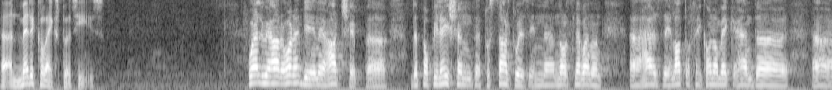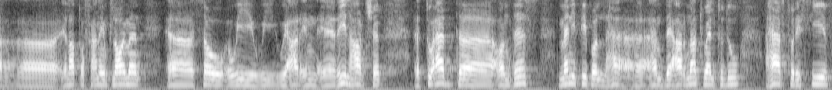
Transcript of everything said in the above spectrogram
and medical expertise? Well, we are already in a hardship. the population, to start with, in North Lebanon Uh, has a lot of economic and uh, uh, uh a lot of unemployment. Uh, so we, we, we are in a real hardship. to add on this, many people, and they are not well-to-do, have to receive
